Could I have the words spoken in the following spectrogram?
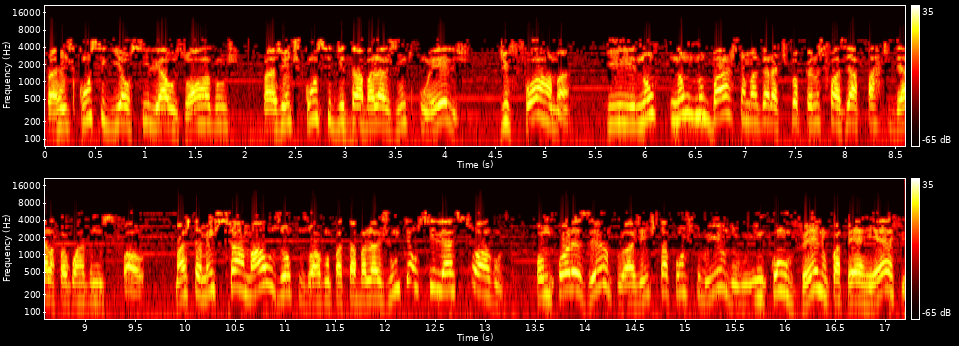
para a gente conseguir auxiliar os órgãos, para a gente conseguir trabalhar junto com eles, de forma que não, não, não basta a Mangaratiba apenas fazer a parte dela para a Guarda Municipal, mas também chamar os outros órgãos para trabalhar junto e auxiliar esses órgãos. Como, por exemplo, a gente está construindo, em convênio com a PRF,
